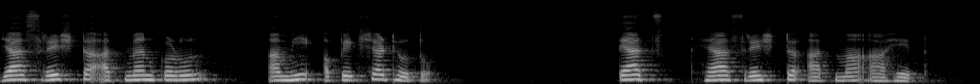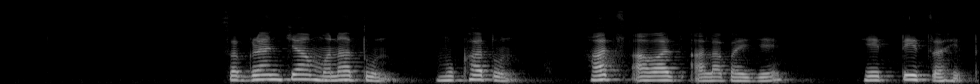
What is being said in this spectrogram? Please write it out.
ज्या श्रेष्ठ आत्म्यांकडून आम्ही अपेक्षा ठेवतो. त्याच ह्या श्रेष्ठ आत्मा आहेत. सगळ्यांच्या मनातून मुखातून हाच आवाज आला पाहिजे हे तेच आहेत.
